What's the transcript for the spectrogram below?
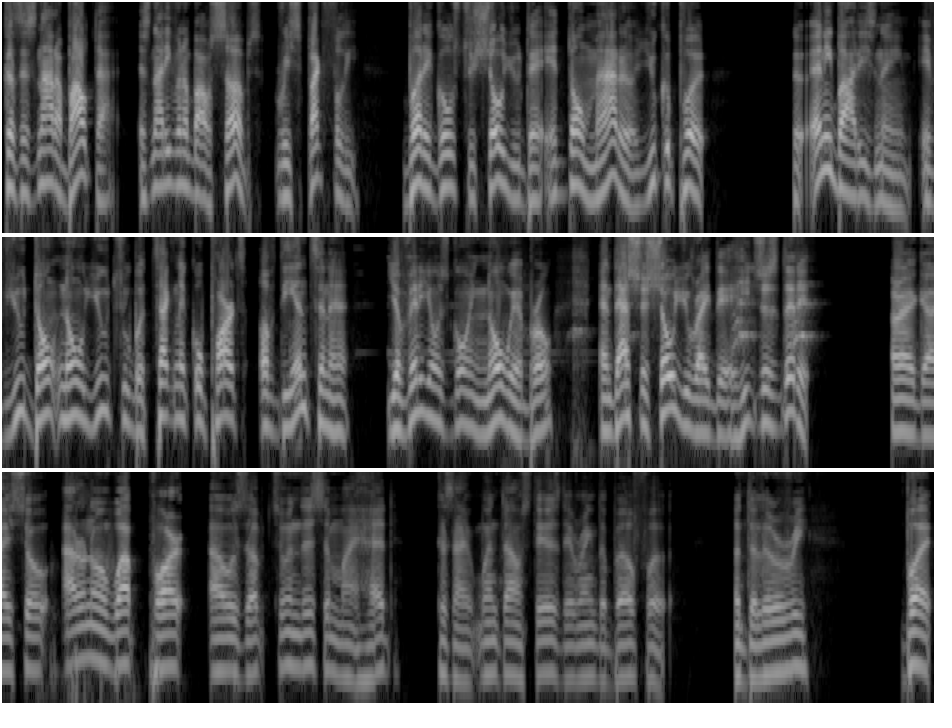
Because it's not about that. It's not even about subs, respectfully. But it goes to show you that it don't matter. You could put anybody's name. If you don't know YouTube or technical parts of the internet, your video is going nowhere, bro. And that should show you right there. He just did it. All right, guys. So I don't know what part I was up to in this in my head because I went downstairs. They rang the bell for a delivery. But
